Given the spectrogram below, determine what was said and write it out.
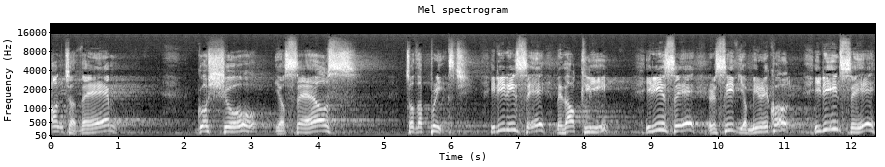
unto them, Go show yourselves to the priest. He didn't say, Be thou clean. He didn't say, Receive your miracle. He didn't say,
